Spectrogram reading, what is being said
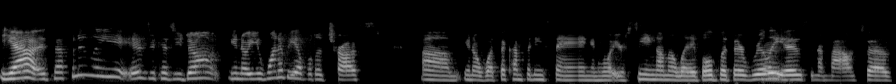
yeah, it definitely is because you don't, you know, you want to be able to trust, um, you know, what the company's saying and what you're seeing on the label, but there really right. is an amount of,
